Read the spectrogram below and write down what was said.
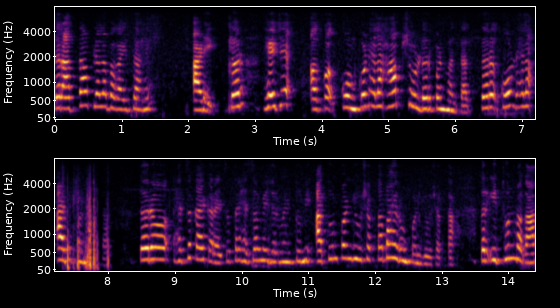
तर आता आपल्याला बघायचं आहे आडे. तर हे जे क- कोण कोण ह्याला हाफ शोल्डर पण म्हणतात. तर कोण ह्याला आडे पण म्हणतात. तर ह्याचं काय करायचं? तर ह्याचं मेजरमेंट तुम्ही आतून पण घेऊ शकता बाहेरून पण घेऊ शकता. तर इथून बघा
